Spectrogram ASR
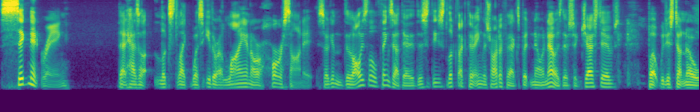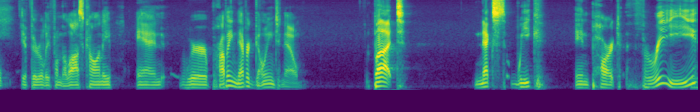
signet ring that has a looks like what's either a lion or a horse on it. So again, there's all these little things out there. This, these look like they're English artifacts, but no one knows. They're suggestives, but we just don't know if they're really from the lost colony, and we're probably never going to know. But next week in part three,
